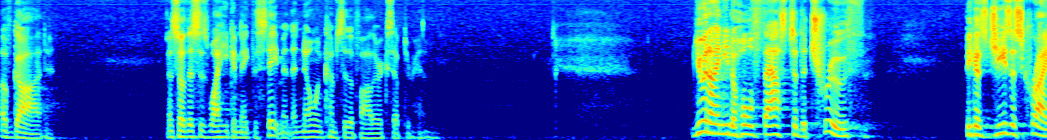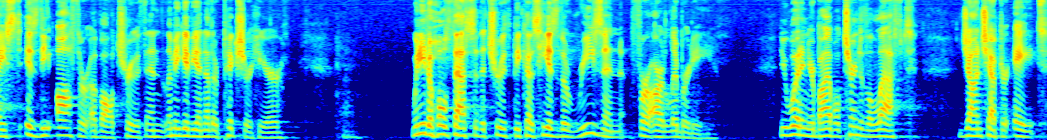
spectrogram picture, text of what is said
of God. And so, this is why he can make the statement that no one comes to the Father except through him. You and I need to hold fast to the truth because Jesus Christ is the author of all truth. And let me give you another picture here. We need to hold fast to the truth because he is the reason for our liberty. If you would, in your Bible, turn to the left, John chapter 8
